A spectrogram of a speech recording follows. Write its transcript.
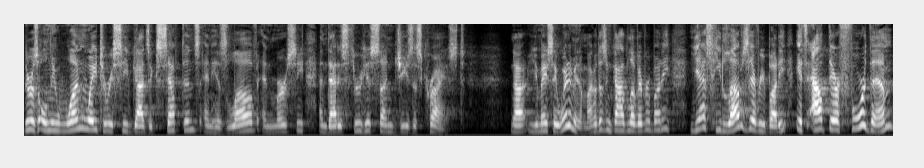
There is only one way to receive God's acceptance and His love and mercy, and that is through His Son, Jesus Christ. Now, you may say, wait a minute, Michael, doesn't God love everybody? Yes, He loves everybody. It's out there for them,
